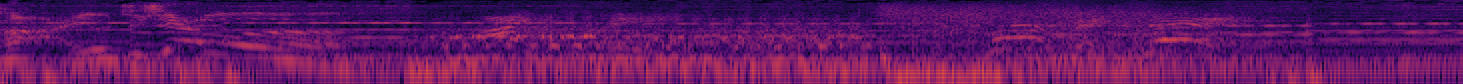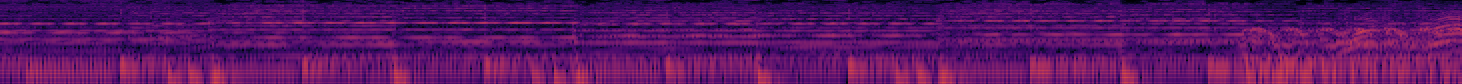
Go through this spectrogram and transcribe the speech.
Raio de gelo! Ice Beam! Perfect day! What's that?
